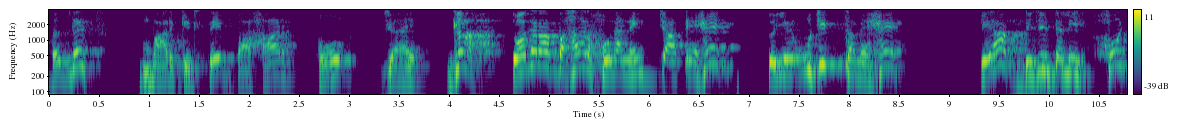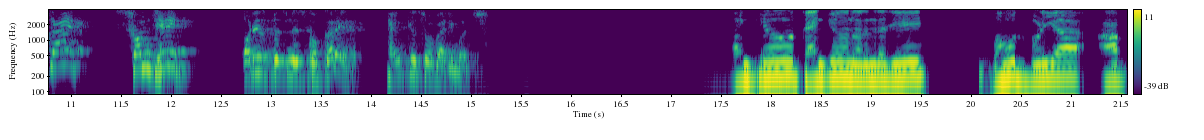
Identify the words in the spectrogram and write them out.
बिज़नेस मार्केट से बाहर हो जाएगा। तो अगर आप बाहर होना नहीं चाहते हैं तो ये उचित समय है कि आप डिजिटली हो जाए, समझें और इस बिज़नेस को करें। Thank you so very much thank you thank you Narendra ji बहुत बढ़िया आप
